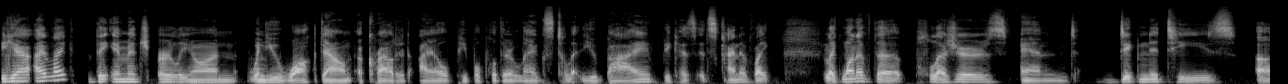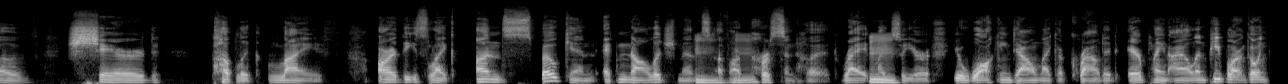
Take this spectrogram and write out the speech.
Yeah, I like the image early on when you walk down a crowded aisle, people pull their legs to let you by because it's kind of like like one of the pleasures and dignities of shared public life are these like unspoken acknowledgments of our Mhm. personhood, right? Mm. Like so you're you're walking down like a crowded airplane aisle and people aren't going,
